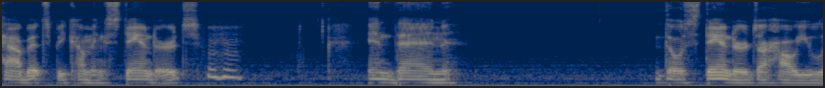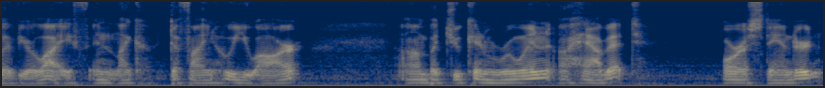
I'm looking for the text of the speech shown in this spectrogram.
habits becoming standards, Mhm. and then those standards are how you live your life and like define who you are. Um, but you can ruin a habit or a standard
